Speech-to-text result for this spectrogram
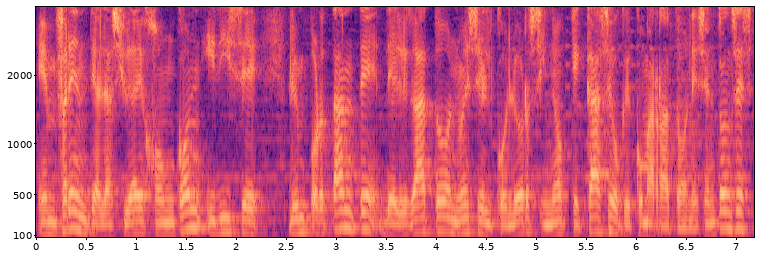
enfrente a la ciudad de Hong Kong y dice, lo importante del gato no es el color, sino que case o que coma ratones. Entonces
